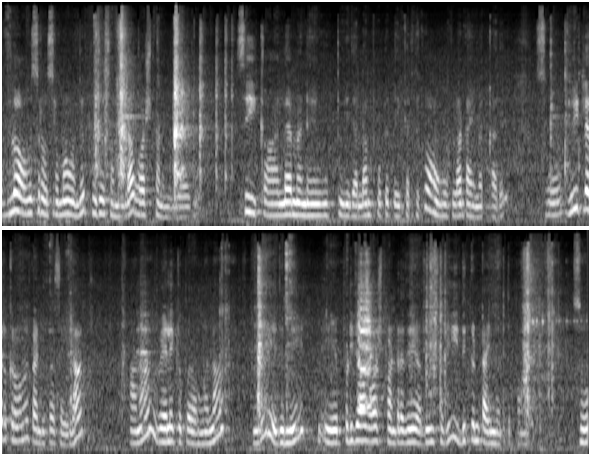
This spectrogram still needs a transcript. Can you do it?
அவ்வளோ அவசர அவசரமாக வந்து பூஜை சாமான்லாம் வாஷ் பண்ண முடியாது. சீக்கா லெமனு உப்பு இதெல்லாம் போட்டு தேய்க்கிறதுக்கு அவங்களுக்குலாம் டைம் இருக்காது. ஸோ வீட்டில் இருக்கிறவங்க கண்டிப்பாக செய்யலாம். ஆனால் வேலைக்கு போகிறவங்கலாம் வந்து எதுவுமே எப்படி தான் வாஷ் பண்ணுறது அப்படின்னு சொல்லி இதுக்குன்னு டைம் எடுத்துப்பாங்க. ஸோ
